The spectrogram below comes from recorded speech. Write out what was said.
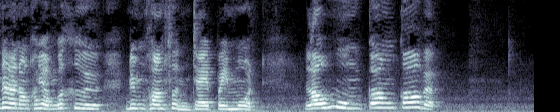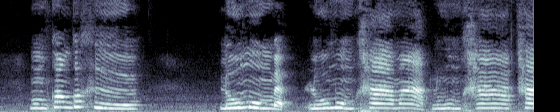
หน้าน้องขยมก็คือ ดึงความสนใจไปหมด แล้วมุมกล้องก็แบบ มุมกล้องก็คือ รู้มุมแบบรู้มุมค่ามาก รู้มุมค่าค่า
